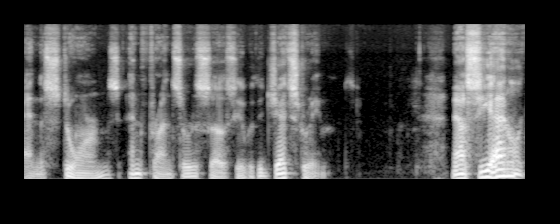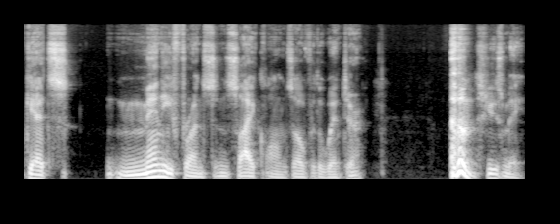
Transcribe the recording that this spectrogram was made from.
And the storms and fronts are associated with the jet stream. Now, Seattle gets many fronts and cyclones over the winter, excuse me,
